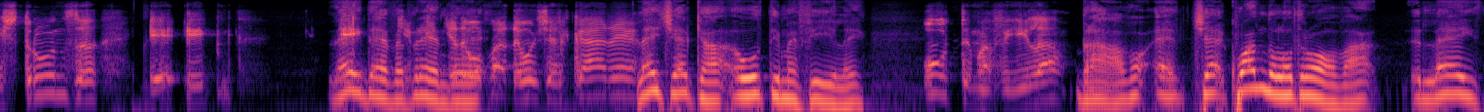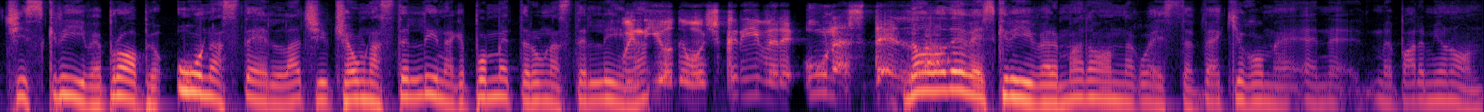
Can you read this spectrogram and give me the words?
iStruns e... e Lei deve prendere, devo cercare lei cerca ultime file ultima fila. Bravo, e c'è- quando lo trova, lei ci scrive proprio una stella, c'è una stellina che può mettere una stellina. Quindi io devo scrivere una stella. Non lo deve scrivere, madonna, questo è vecchio come eh, ne- mi pare mio nonno.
